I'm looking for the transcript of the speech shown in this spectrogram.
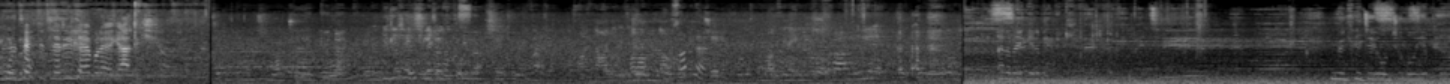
bizi tehditleriyle buraya geldik. Özü Arabaya geri bindik. Mülteci yolculuğu yapıyor.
